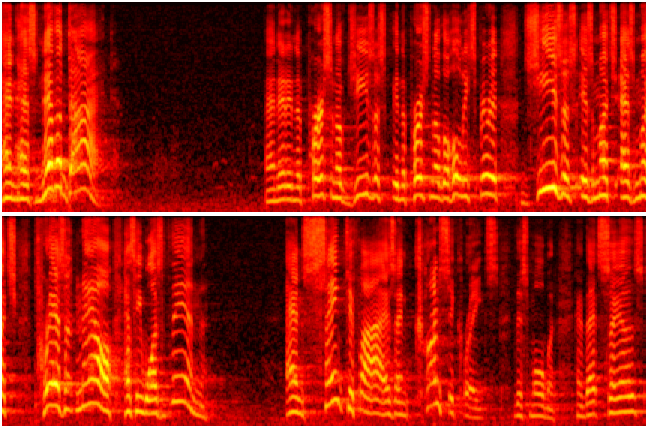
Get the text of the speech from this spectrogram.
and has never died. And that in the person of Jesus, in the person of the Holy Spirit, Jesus is much as much present now as he was then. And sanctifies and consecrates this moment. And that says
